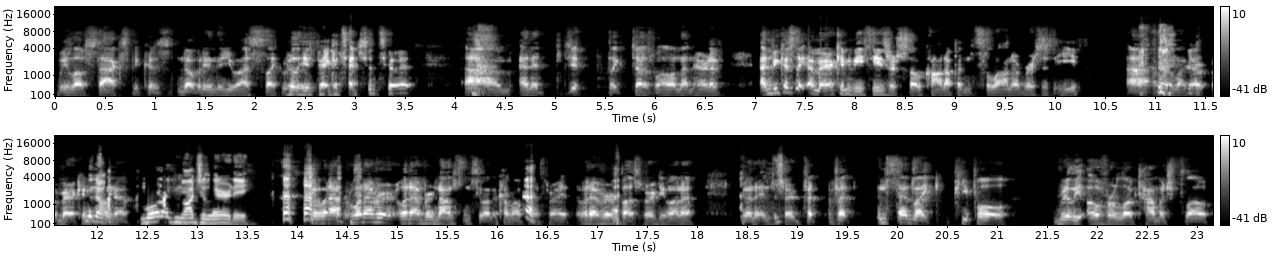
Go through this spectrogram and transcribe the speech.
we love stacks because nobody in the US like really is paying attention to it. Um and it just like does well in that narrative. And because like American VCs are so caught up in Solana versus ETH, um and like our American, No. you know, more like modularity. so whatever, whatever, whatever nonsense you want to come up with, right? Whatever buzzword you want to you want to insert, but but instead, like people really overlooked how much flow.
